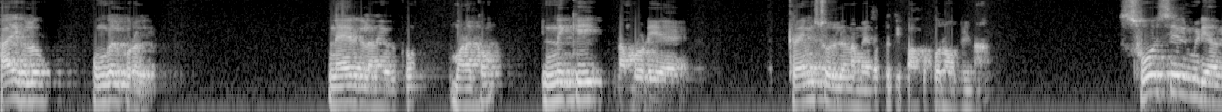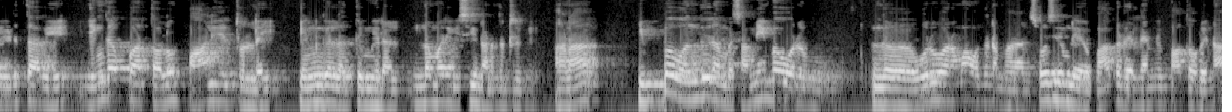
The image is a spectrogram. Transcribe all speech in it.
ஹாய் ஹலோ உங்கள் குரல். நேயர்கள் அனைவருக்கும் வணக்கம். இன்னைக்கு நம்மளுடைய கிரைம் ஸ்டோரியில் நம்ம எதை பற்றி பார்க்க போகிறோம் அப்படின்னா சோசியல் மீடியாவை எடுத்தாவே எங்கே பார்த்தாலும் பாலியல் தொல்லை பெண்கள் அத்துமீறல் இந்த மாதிரி விஷயம் நடந்துட்டு இருக்கு ஆனால் இப்போ வந்து நம்ம சமீப ஒரு இந்த ஒரு வாரமாக வந்து நம்ம சோசியல் மீடியாவை பார்க்கறது எல்லாமே பார்த்தோம் அப்படின்னா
